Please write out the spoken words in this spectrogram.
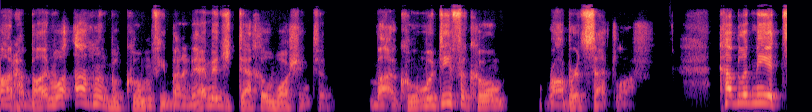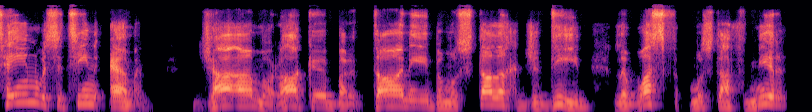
مرحبا واهلا بكم في برنامج داخل واشنطن. معكم مضيفكم روبرت ساتلوف. قبل 260 عاما جاء مراقب بريطاني بمصطلح جديد لوصف مستثمر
